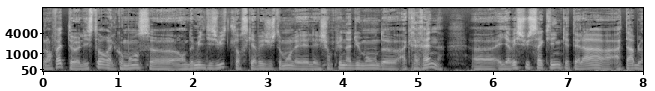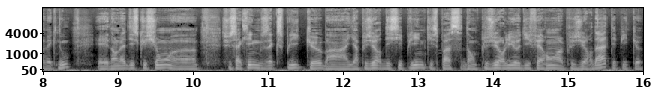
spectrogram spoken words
Alors en fait, l'histoire, elle commence euh, en 2018 lorsqu'il y avait justement les, championnats du monde à Crérennes euh, et il y avait Swiss Cycling qui était là à table avec nous et dans la discussion, euh, Swiss Cycling nous explique que ben il y a plusieurs disciplines qui se passent dans plusieurs lieux différents à plusieurs dates et puis que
